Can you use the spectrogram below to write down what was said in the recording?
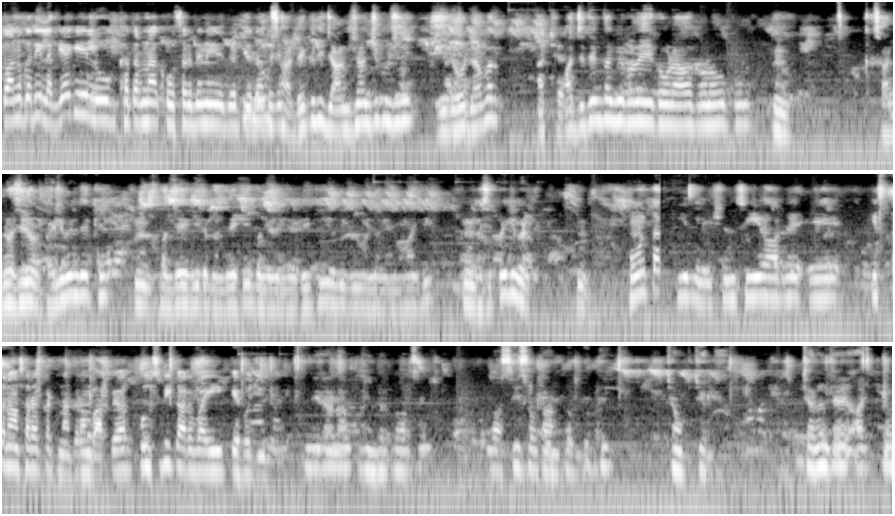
ਤੁਹਾਨੂੰ ਕਦੀ ਲੱਗਿਆ ਕਿ ਇਹ ਲੋਕ ਖਤਰਨਾਕ ਹੋ ਸਕਦੇ ਨੇ ਜ- ਇਹ ਜਿੱਦਾਂ ਲੋਕ ਤੁਸੀਂ ਸਾਡੇ ਕਦੀ ਜਾਣ ਪਛਾਣ ਚ ਕੁਝ ਨਹੀਂ। ਇਹ ਲੋਕ ਨੈਵਰ ਅੱਛਾ। ਅੱਜ ਦਿਨ ਤੱਕ ਵੀ ਪਤਾ ਇਹ ਕੌਣ ਆ ਕੌਣ ਉਹ ਕੌਣ ਹੂੰ। ਸਾਨੂੰ ਅਸੀਂ ਤਾਂ ਪਹਿਲੀ ਵਾਰ ਦੇਖੇ ਹੂੰ। ਬੰਦੇ ਕੀ ਤੇ ਬੰਦੇ ਕੀ ਬੰਦੇ ਦੀ ਲੇਡੀ ਕੀ ਉਹਦੀ ਕੀ ਦੀ ਮਾਂ ਕੀ। ਹੂੰ। ਅਸੀਂ ਪਹਿਲੀ ਵਾਰ ਦੇਖੇ। ਹੁਣ ਤੱਕ ਕੀ ਰਿਲੇਸ਼ਨ ਸੀ ਔਰ ਇਹ ਕਿਸ ਤਰ੍ਹਾਂ ਸਾਰਾ ਘਟਨਾਕ੍ਰਮ ਵਾਪਰਿਆ ਔਰ ਪੁਲਿਸ ਦੀ ਕਾਰਵਾਈ ਕਿਹੋ ਜੀ ਰਹੀ? ਹੈ ਮੇਰਾ ਨਾਮ ਕੁਲਿੰਦਰਪਾਲ ਸਿੰਘ ਵਾਸੀ ਸੁਲਤਾਨਪੁਰ ਦਿੱਤੀ ਚੌਂਕ ਚ। ਚਰਨ ਤੇ ਅੱਜ ਤੋਂ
